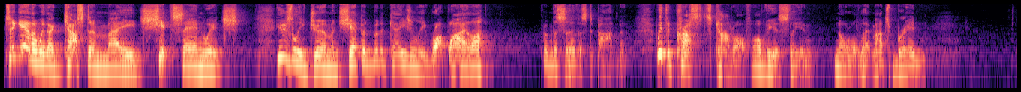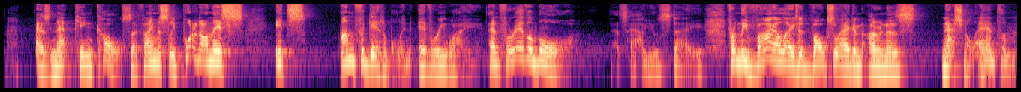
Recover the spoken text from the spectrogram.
together with a custom made shit sandwich. Usually German Shepherd, but occasionally Rottweiler from the service department, with the crusts cut off, obviously, and not all that much bread. As Nat King Cole so famously put it on this, it's unforgettable in every way, and forevermore. That's how you'll stay. From the violated Volkswagen owner's national anthem.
